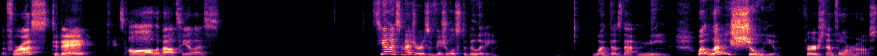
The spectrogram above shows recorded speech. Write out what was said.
But for us today, all about CLS. CLS measures visual stability. What does that mean? Well, let me show you first and foremost.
